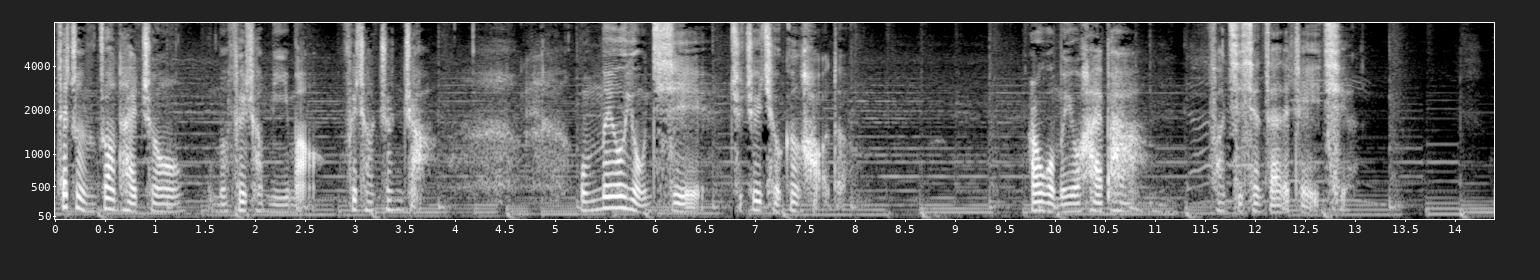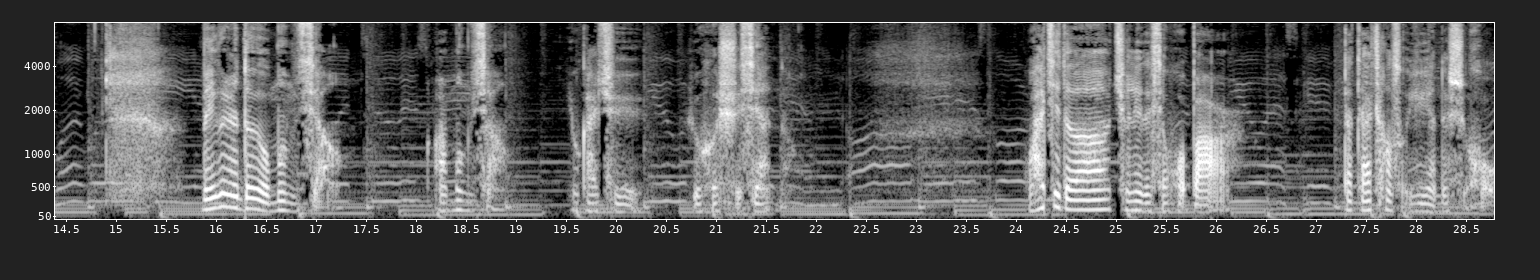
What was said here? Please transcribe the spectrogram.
在这种状态中，我们非常迷茫。非常挣扎，我们没有勇气去追求更好的，而我们又害怕放弃现在的这一切。每个人都有梦想，而梦想又该去如何实现呢？我还记得群里的小伙伴儿，大家畅所欲言的时候，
